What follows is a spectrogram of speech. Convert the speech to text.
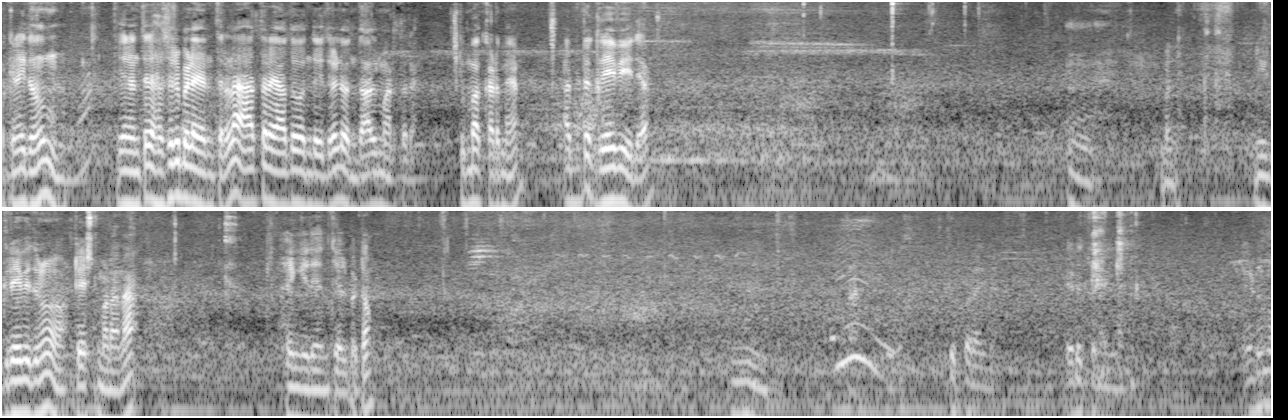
ಓಕೆನಾ ಇದು ಏನಂತಾರೆ ಹಸಿರು ಬೇಳೆ ಅಂತಾರಲ್ಲ ಆ ಥರ ಯಾವುದೋ ಒಂದು ಇದರಲ್ಲಿ ಒಂದು ದಾಲ್ ಮಾಡ್ತಾರೆ. ತುಂಬ ಕಡಿಮೆ. ಅದು ಬಿಟ್ಟು ಗ್ರೇವಿ ಇದೆ. ಹ್ಞೂ ಬನ್ನಿ. ಈ ಗ್ರೇವಿದೂ ಟೇಸ್ಟ್ ಮಾಡೋಣ. ಹೆಂಗಿದೆ ಅಂತ ಹೇಳ್ಬಿಟ್ಟು. ಹ್ಞೂ ಸೂಪರ್ ಆಗಿದೆ. ಎರಡು ಚೆನ್ನಾಗಿದೆ. ಎರಡೂ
